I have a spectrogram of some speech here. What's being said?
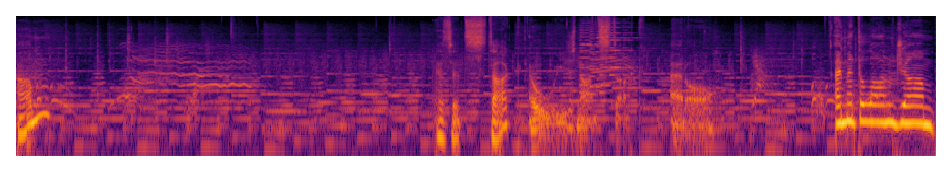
Um? Is it stuck? Oh, he's not stuck at all. I meant the long jump.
